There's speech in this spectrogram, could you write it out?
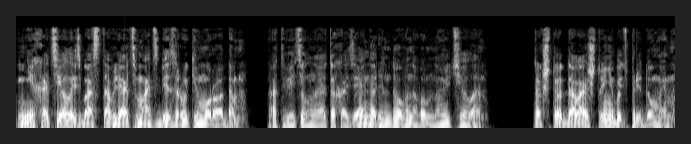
«Не хотелось бы оставлять мать безруким уродом», — ответил на это хозяин арендованного мною тела. «Так что давай что-нибудь придумаем.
